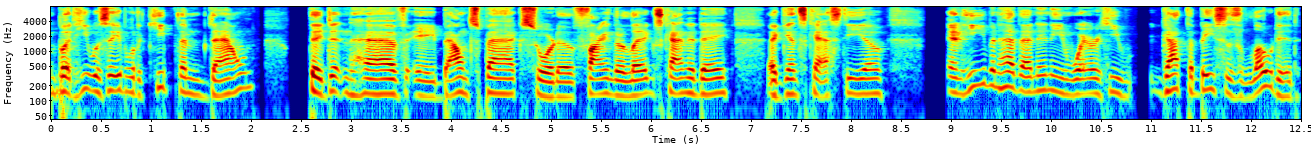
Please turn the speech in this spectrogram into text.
but he was able to keep them down they didn't have a bounce back, sort of find their legs kind of day against Castillo. And he even had that inning where he got the bases loaded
